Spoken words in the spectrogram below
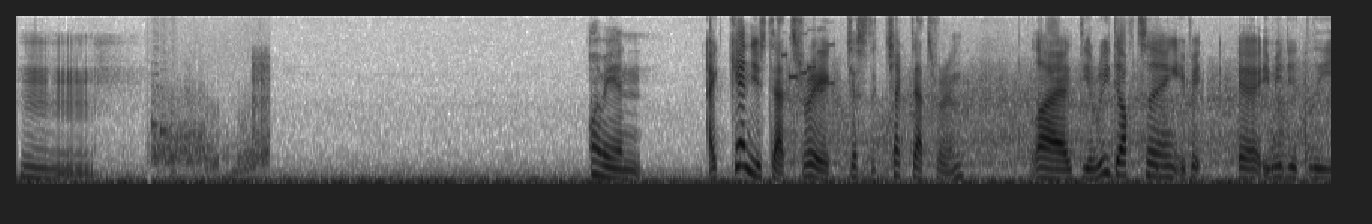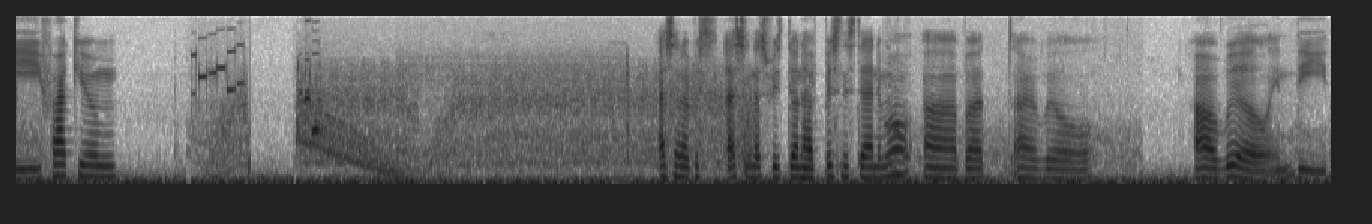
Hmm. I mean, I can use that trick just to check that room. Like the reducting, if it uh, immediately vacuum. As soon as, as soon as we don't have business there anymore, uh, but I will, I will indeed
